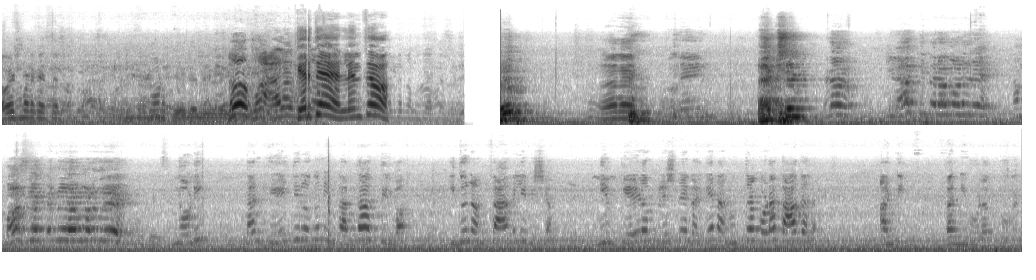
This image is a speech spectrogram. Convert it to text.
ಅವಾಯ್ಡ್ ಮಾಡೋಕ್ಕಾಯ್ತಲ್ಲ ಕೆರ್ತೆ ಲೆನ್ಸು. ಆಕ್ಷನ್ ನೀವು ಯಾಕೆ ತರ ಮಾಡಿದ್ರಿ? ನಮ್ಮ ಬಾಸ್ ಯಾಕೆ ಅನ್ಯಾಯ ಮಾಡಿದ್ರಿ? ನೋಡಿ ನಾನು ಹೇಳ್ತಿರೋದು ನಿಮ್ಗೆ ಅರ್ಥ ಆಗ್ತಿಲ್ವಾ? ಇದು ನಮ್ಮ ಫ್ಯಾಮಿಲಿ ವಿಷಯ. ನೀವು ಕೇಳೋ ಪ್ರಶ್ನೆಗಳಿಗೆ ನಾನು ಉತ್ತರ ಕೊಡೋಕ್ಕಾಗಲ್ಲ. ಆಂಟಿ ಬನ್ನಿ ಹೊರಗೆ ಹೋಗೋಣ.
